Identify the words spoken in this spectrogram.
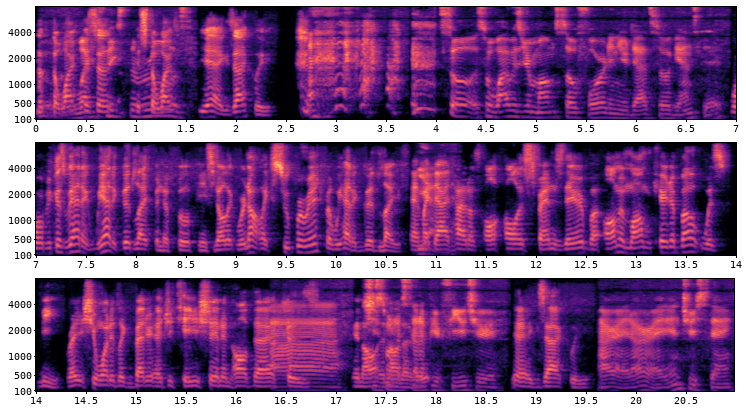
the, the wife, wife makes, a, the it's rules. the wife. Yeah, exactly. so so why was your mom so for it and your dad so against it? Well, because we had a we had a good life in the Philippines. You know, like we're not like super rich, but we had a good life. And yeah. my dad had us all, all his friends there, but all my mom cared about was me, right? She wanted like better education and all that. Cause, uh, and all, she just wanted to set right? up your future. Yeah, exactly. All right, all right, interesting.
